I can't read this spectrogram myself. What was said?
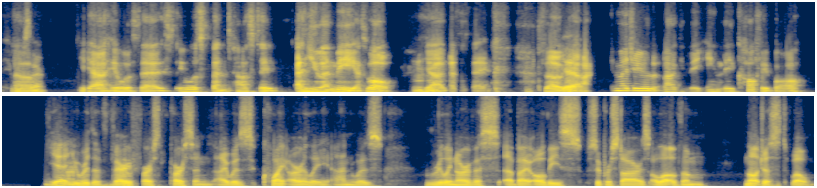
he was um, there. Yeah, he was there. it was fantastic, and you and me as well. Mm-hmm. Yeah, that's the thing. So yeah, yeah I imagine you like the in the coffee bar. Yeah, you were the very first person. I was quite early and was really nervous about all these superstars. A lot of them, not just well,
